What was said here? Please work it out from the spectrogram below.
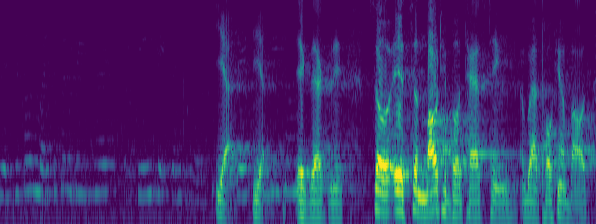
Yes, because multiple reads are uh, being taken here. Yeah, yeah, exactly. So it's a multiple testing we're talking about.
